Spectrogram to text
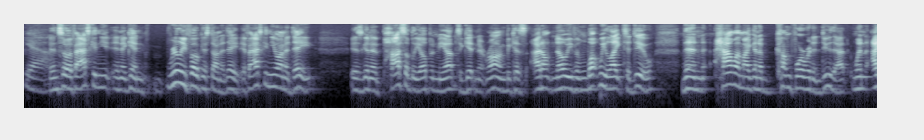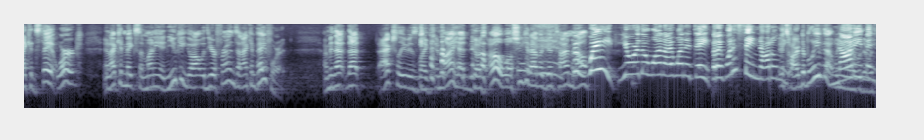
Yeah. And so if asking you, and again, really focused on a date, if asking you on a date is going to possibly open me up to getting it wrong because I don't know even what we like to do, then how am I going to come forward and do that when I could stay at work and I can make some money and you can go out with your friends and I can pay for it? I mean, that, that actually is like in my head goes, oh, well, she could have a good time and But I'll. wait, you're the one I want to date. But I want to say not only It's hard to believe that not even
